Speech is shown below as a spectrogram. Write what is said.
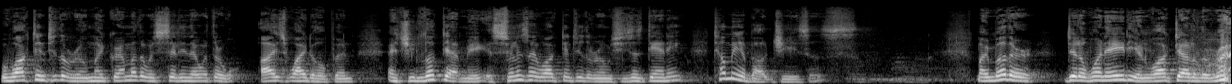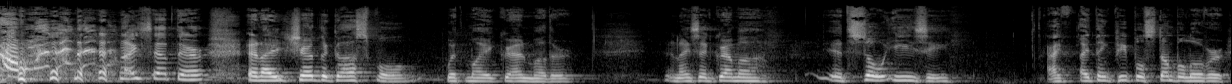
We walked into the room. My grandmother was sitting there with her eyes wide open, and she looked at me as soon as I walked into the room. She says, Danny, tell me about Jesus. My mother did a 180 and walked out of the room. and I sat there and I shared the gospel with my grandmother. And I said, Grandma, it's so easy. I, I think people stumble over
